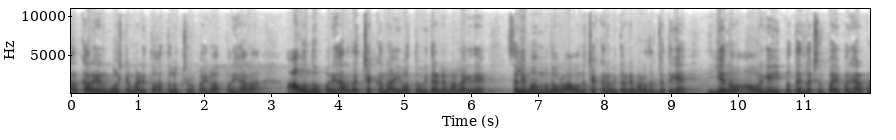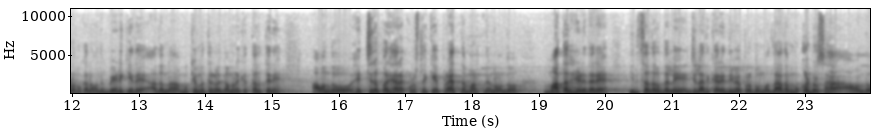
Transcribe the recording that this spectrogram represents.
ಸರ್ಕಾರ ಏನು ಘೋಷಣೆ ಮಾಡಿತ್ತು ಹತ್ತು ಲಕ್ಷ ರೂಪಾಯಿಗಳ ಪರಿಹಾರ ಆ ಒಂದು ಪರಿಹಾರದ ಚೆಕ್ಕನ್ನು ಇವತ್ತು ವಿತರಣೆ ಮಾಡಲಾಗಿದೆ. ಸಲೀಂ ಅಹಮ್ಮದ್ ಅವರು ಆ ಒಂದು ಚೆಕ್ಕನ್ನು ವಿತರಣೆ ಮಾಡೋದ್ರ ಜೊತೆಗೆ ಈಗೇನು ಅವರಿಗೆ ಇಪ್ಪತ್ತೈದು ಲಕ್ಷ ರೂಪಾಯಿ ಪರಿಹಾರ ಕೊಡಬೇಕನ್ನೋ ಒಂದು ಬೇಡಿಕೆ ಇದೆ. ಅದನ್ನು ಮುಖ್ಯಮಂತ್ರಿಗಳ ಗಮನಕ್ಕೆ ತರ್ತೀನಿ. ಆ ಒಂದು ಹೆಚ್ಚಿನ ಪರಿಹಾರ ಕೊಡಿಸ್ಲಿಕ್ಕೆ ಪ್ರಯತ್ನ ಮಾಡ್ತೀನಿ ಅನ್ನೋ ಒಂದು ಮಾತನ್ನು ಹೇಳಿದ್ದಾರೆ. ಇದು ಸಂದರ್ಭದಲ್ಲಿ ಜಿಲ್ಲಾಧಿಕಾರಿ ದಿವ್ಯಪ್ರಭು ಮೊದಲಾದ ಮುಖಂಡರು ಸಹ ಆ ಒಂದು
